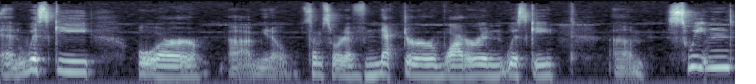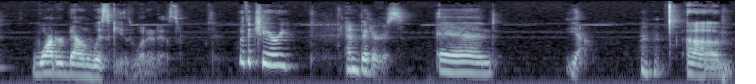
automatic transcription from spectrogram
and whiskey, or, um, you know, some sort of nectar, water, and whiskey. Um, sweetened, watered down whiskey is what it is. With a cherry and bitters. and yeah um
